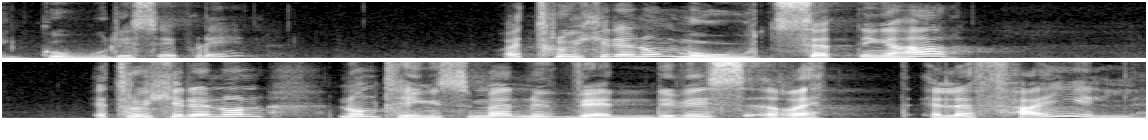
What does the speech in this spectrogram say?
En god disiplin. Og Jeg tror ikke det er noen motsetninger her. Jeg tror ikke det er noen, noen ting som er nødvendigvis rett eller feil.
